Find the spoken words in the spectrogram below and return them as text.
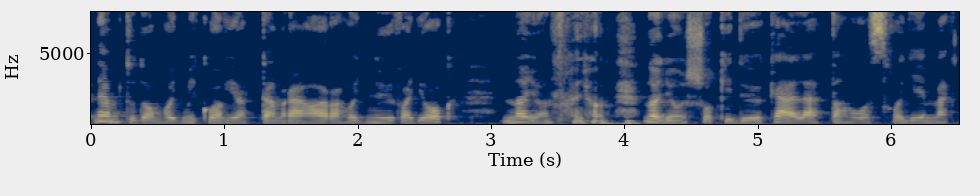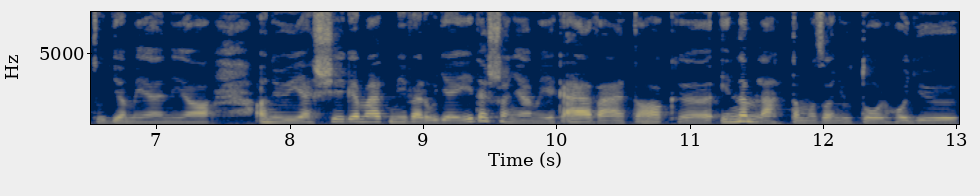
nem tudom, hogy mikor jöttem rá arra, hogy nő vagyok. Nagyon-nagyon nagyon sok idő kellett ahhoz, hogy én meg tudjam élni a, a nőiességemet, mivel ugye édesanyámék elváltak, én nem láttam az anyutól, hogy ő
